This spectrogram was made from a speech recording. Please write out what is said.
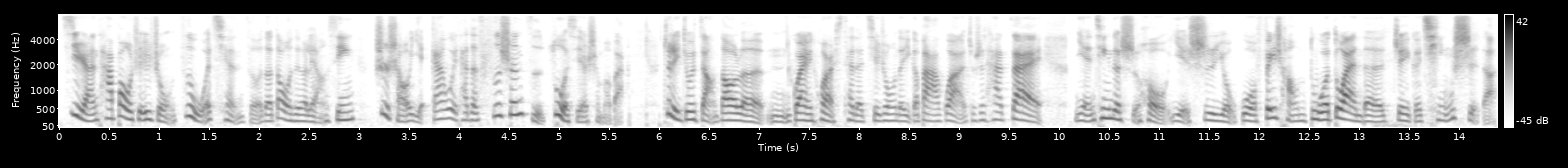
既然他抱着一种自我谴责的道德良心，至少也该为他的私生子做些什么吧。这里就讲到了，嗯，关于托尔斯泰的其中的一个八卦，就是他在年轻的时候也是有过非常多段的这个情史的。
